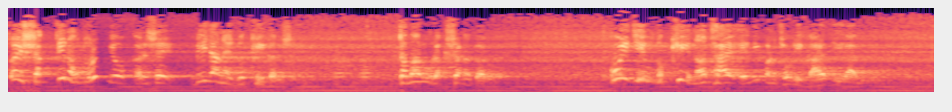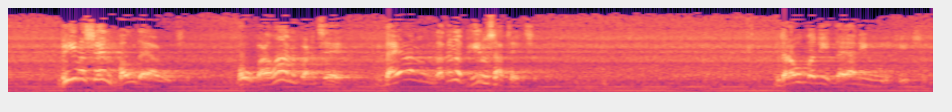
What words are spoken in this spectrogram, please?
તો એ શક્તિનો દુરુપયોગ કરશે, બીજાને દુઃખી કરશે. તમારું રક્ષણ કરો. કોઈ જીવ દુઃખી ન થાય એની પણ થોડી કાળજી રાખવી ભીમસેન બહુ દયાળુ છે. બહુ બળવાન પણ છે. દયાનું લગ્ન ભીમ સાથે છે. દ્રૌપદી દયાની મૂર્તિ છે.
